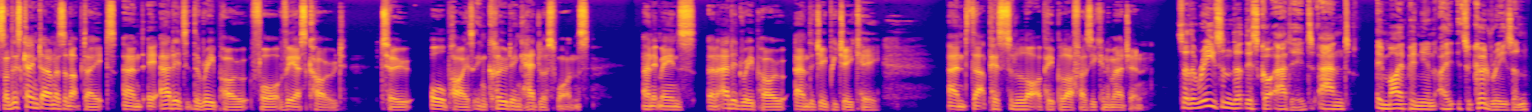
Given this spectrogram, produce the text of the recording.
So this came down as an update and it added the repo for VS Code to all Pis, including headless ones. And it means an added repo and the GPG key. And that pissed a lot of people off, as you can imagine. So the reason that this got added, and in my opinion, it's a good reason,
